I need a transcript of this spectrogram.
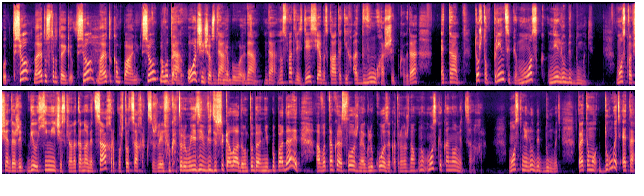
Вот все на эту стратегию, все на эту компанию, все на вот да. это. Очень часто да, у меня бывает. Да, да. Но смотри, здесь я бы сказала таких о двух ошибках, да. Это то, что в принципе мозг не любит думать. Мозг вообще даже биохимически, он экономит сахар, потому что тот сахар, к сожалению, который мы едим в виде шоколада, он туда не попадает, а вот такая сложная глюкоза, которая нужна, ну, мозг экономит сахар. Мозг не любит думать. Поэтому думать — это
